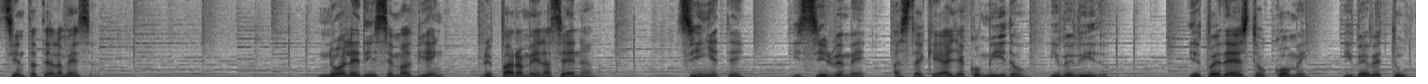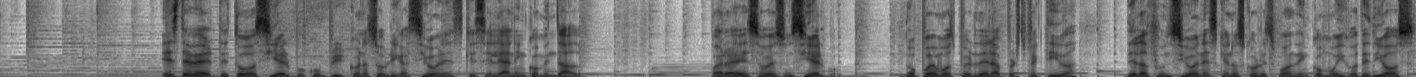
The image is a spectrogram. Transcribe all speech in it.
siéntate a la mesa. No le dice más bien, prepárame la cena, ciñete y sírveme hasta que haya comido y bebido. Y después de esto, come y bebe tú. Es deber de todo siervo cumplir con las obligaciones que se le han encomendado. Para eso es un siervo. No podemos perder la perspectiva de las funciones que nos corresponden como hijos de Dios.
